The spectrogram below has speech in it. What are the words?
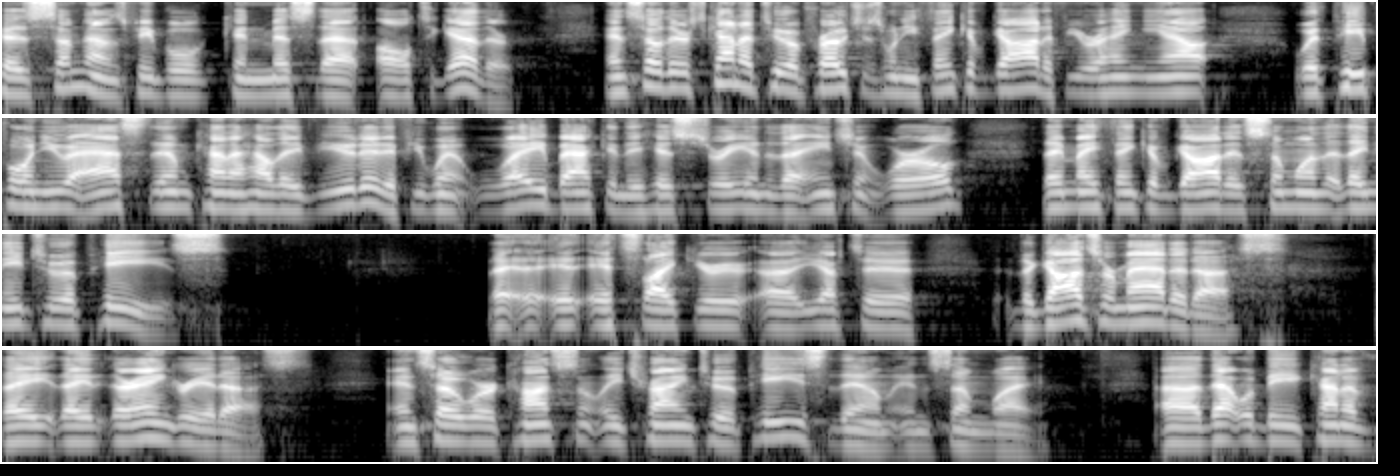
because sometimes people can miss that altogether. And so there's kind of two approaches when you think of God. If you were hanging out with people and you asked them kind of how they viewed it, if you went way back into history, into the ancient world, they may think of God as someone that they need to appease. It's like you're, uh, you have to, the gods are mad at us. They, they, they're angry at us. And so we're constantly trying to appease them in some way. Uh, that would be kind of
